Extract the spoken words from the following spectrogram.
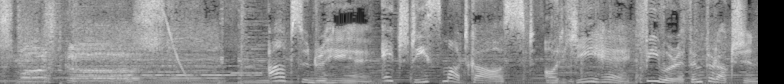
Smartcast. आप सुन रहे हैं एच डी स्मार्ट कास्ट और ये है फीवर एफ़ प्रोडक्शन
